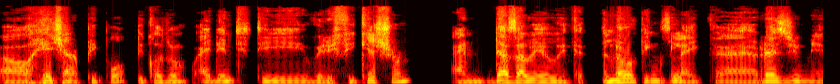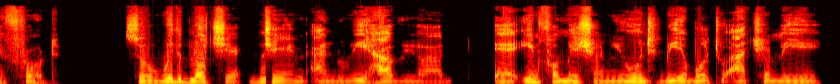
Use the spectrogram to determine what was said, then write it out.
uh, HR people because of identity verification and does away with a lot of things like uh, resume fraud. So with blockchain and we have your uh, information, you won't be able to actually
